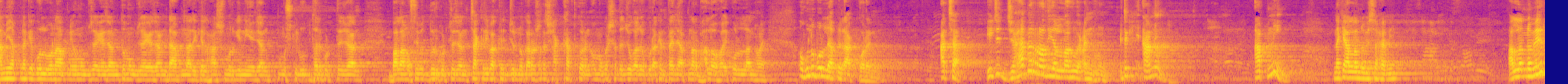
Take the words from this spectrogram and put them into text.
আমি আপনাকে বলব না, আপনি অমুক জায়গায় যান, তমুক জায়গায় যান, ডাব, নারিকেল, হাঁস, মুরগি নিয়ে যান, মুশকিল উদ্ধার করতে যান, বালা মুসিবত দূর করতে যান, চাকরি বাকরির জন্য কারোর সাথে সাক্ষাৎ করেন, অমুকের সাথে যোগাযোগ রাখেন, তাইলে আপনার ভালো হয়, কল্যাণ হয়। ওগুলো বললে আপনি রাগ করেন। আচ্ছা এই যে জাহাবের রদি আল্লাহ এটা কি আমি? আপনি? নাকি আল্লাহ নবী সাহাবি? আল্লাহ নবীর?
